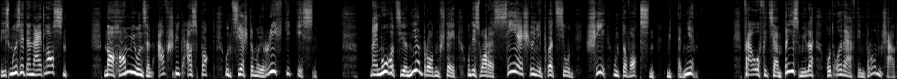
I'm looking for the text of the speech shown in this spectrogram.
das muss ich dann nicht lassen. Na haben wir unseren Aufschnitt auspackt und zuerst einmal richtig gegessen. Mein Mo hat sie einen Braten bestellt und es war eine sehr schöne Portion, schön unterwachsen mit der Nieren. Frau Offiziant Briesmüller hat alle auf den Boden geschaut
